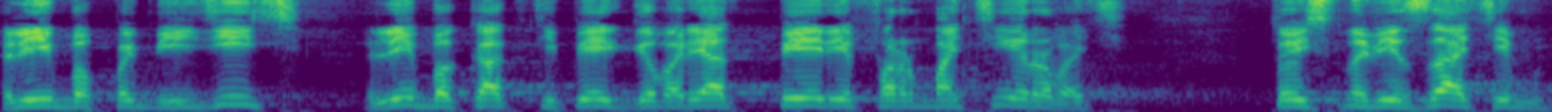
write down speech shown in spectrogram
Либо победить, либо, как теперь говорят, переформатировать, то есть навязать им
